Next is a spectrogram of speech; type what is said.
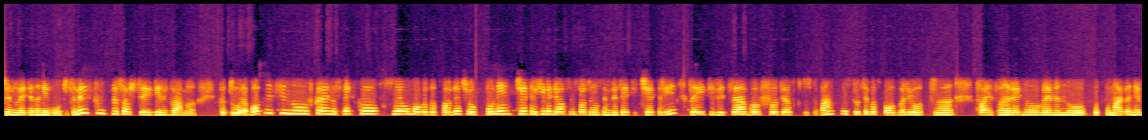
членовете на неговото семейство, плюс още един-двама като работници, но в крайна сметка смело мога да твърдя, че поне 4884 заети лица в селското стопанство са се възползвали от това извънредно временно подпомагане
